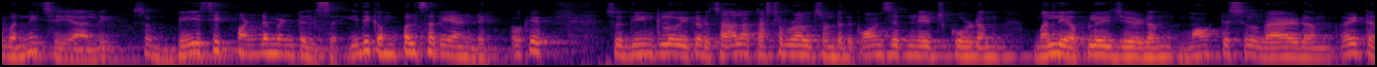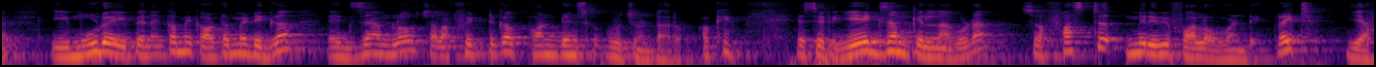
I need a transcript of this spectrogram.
ఇవన్నీ చేయాలి. సో బేసిక్ ఫండమెంటల్స్ ఇది కంపల్సరీ అండి. ఓకే సో దీంట్లో ఇక్కడ చాలా కష్టపడాల్సి ఉంటుంది. కాన్సెప్ట్ నేర్చుకోవడం మళ్ళీ అప్లై చేయడం మాక్ టెస్టులు రాయడం రైట్ ఈ మూడు అయిపోయాక మీకు ఆటోమేటిక్గా ఎగ్జామ్లో చాలా ఫిట్గా కాన్ఫిడెన్స్గా కూర్చుంటారు. ఓకే ఎస్ సరే ఏ ఎగ్జామ్కి వెళ్ళినా కూడా సో ఫస్ట్ మీరు ఇవి ఫాలో అవ్వండి. Right yeah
